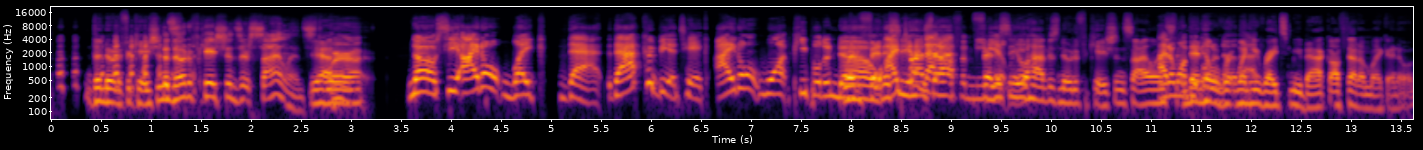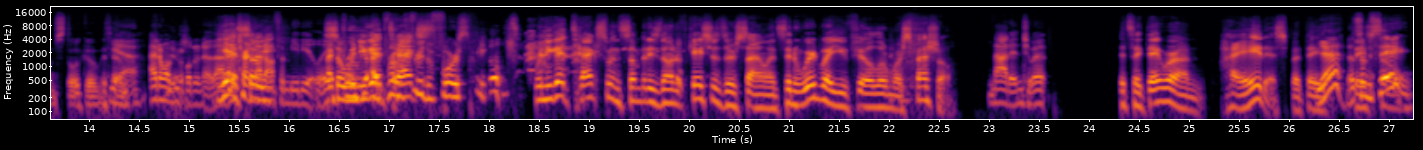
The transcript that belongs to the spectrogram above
The notifications. the notifications are silenced. Yeah. Where I- mm-hmm. No, see, I don't like that. That could be a take. I don't want people to When know. I turn has that, off immediately. Fennessey will have his notification silence. I don't want and people to he'll, know when he writes me back off that, I'm like, I know I'm still good with him. yeah, I don't want Yeah. people to know that. Yeah, I turn so that you- off immediately. I So when you get broke through the force field. when you get texts when somebody's notifications are silenced, in a weird way, you feel a little more special. Not into it. It's like they were on hiatus, but they yeah, that's they what I'm still- saying.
